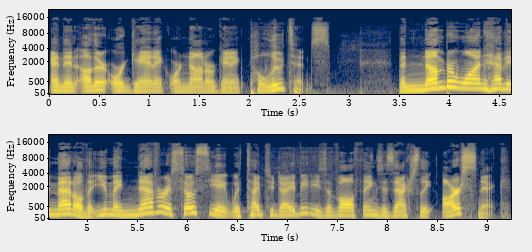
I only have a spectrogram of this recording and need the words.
and then other organic or non organic pollutants. The number one heavy metal that you may never associate with type 2 diabetes, of all things, is actually arsenic.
